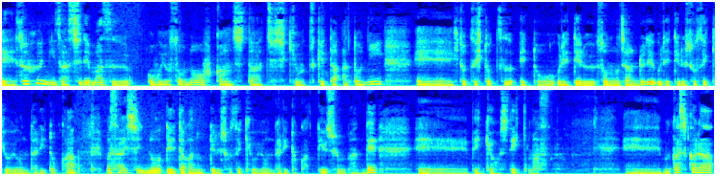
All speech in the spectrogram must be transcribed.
えー、そういうふうに雑誌でまずおおよその俯瞰した知識をつけた後に、えー、一つ一つ、えっと、売れてるそのジャンルで売れてる書籍を読んだりとか、まあ、最新のデータが載ってる書籍を読んだりとかっていう順番で、えー、勉強していきます。えー、昔から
